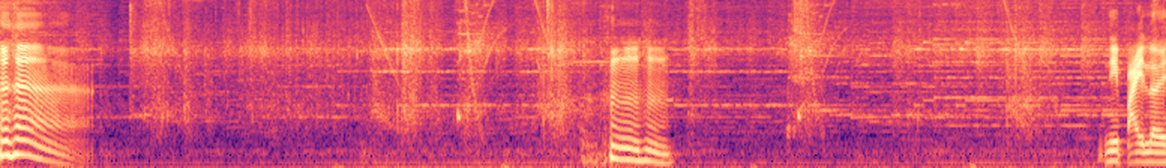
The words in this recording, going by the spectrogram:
ฮ่าฮ่าฮึมฮึมนี่ไปเลย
